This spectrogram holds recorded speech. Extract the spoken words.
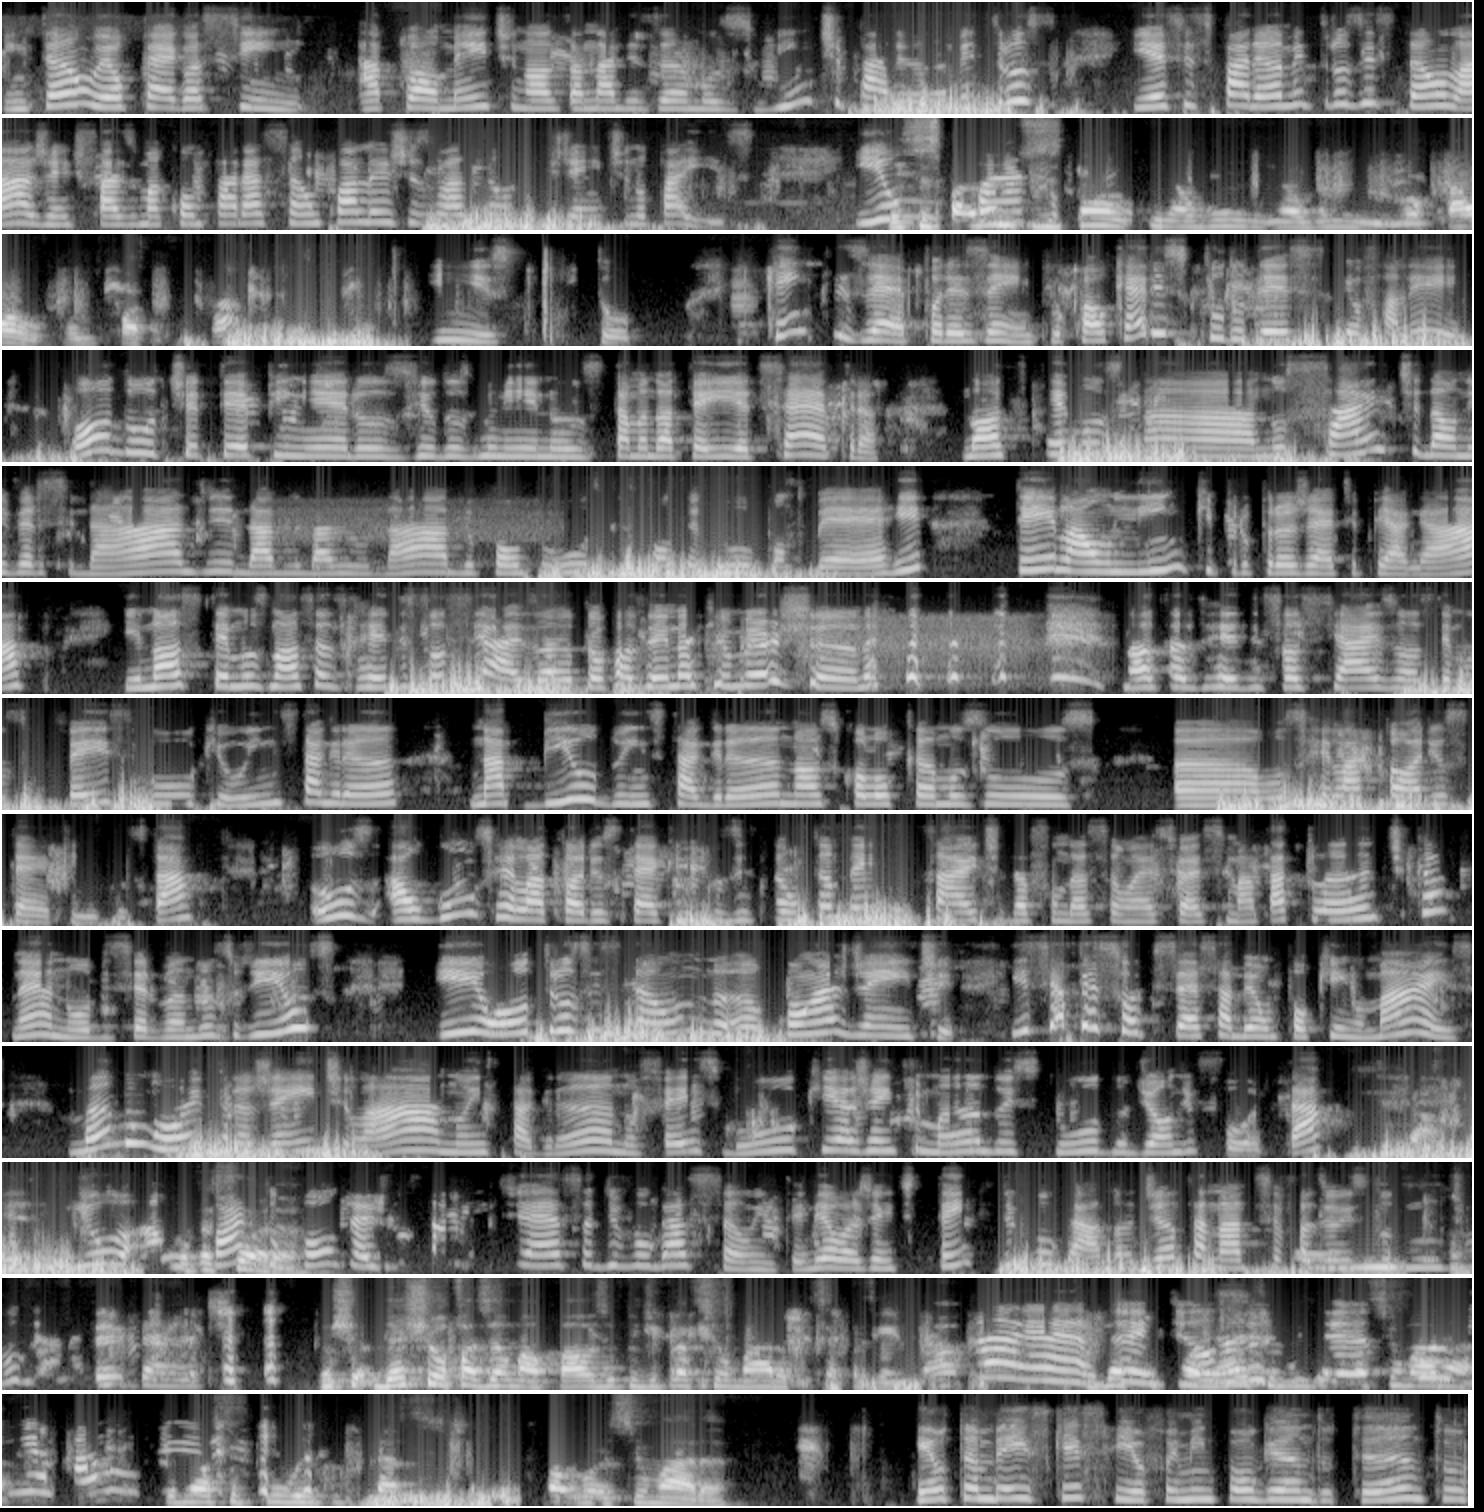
Então, eu pego assim, Atualmente, nós analisamos 20 parâmetros e esses parâmetros estão lá, a gente faz uma comparação com a legislação vigente no país. E esses parâmetros estão em algum, em algum local que a gente possa? Isso. Quem quiser, por exemplo, qualquer estudo desses que eu falei, ou do Tietê, Pinheiros, Rio dos Meninos, Tamanduateí, etc., nós temos na, no site da universidade, www.uscres.edu.br, tem lá um link para o projeto IPH, e nós temos nossas redes sociais. Eu estou fazendo aqui o merchan, né? Nossas redes sociais, nós temos Facebook, o Instagram, na bio do Instagram, nós colocamos os, uh, os relatórios técnicos, tá? Os, alguns relatórios técnicos estão também no site da Fundação SOS Mata Atlântica, né, no Observando os Rios, e outros estão no, com a gente. E se a pessoa quiser saber um pouquinho mais, manda um oi para a gente lá no Instagram, no Facebook, e a gente manda o estudo de onde for, tá? E, e o, o quarto ponto é justamente essa divulgação, entendeu? A gente tem que divulgar, não adianta nada você fazer um estudo e não divulgar, né? Verdade. Deixa, deixa eu fazer uma pausa e pedir para a Silmara se apresentar. Ah, é, gente. Eu, conhece, eu, eu, Silmara, o nosso público que está assistindo. Por favor, Silmara. Eu também esqueci, eu fui me empolgando tanto.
